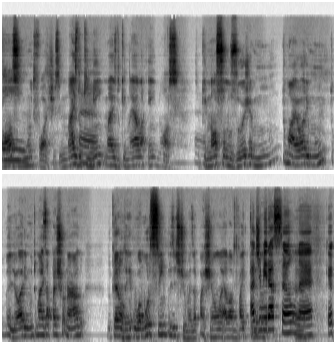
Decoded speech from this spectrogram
nós Sim. muito forte. Assim, mais do que É. em mim, mais do que nela, em nós. O que nós somos hoje é muito maior e muito melhor e muito mais apaixonado do que era ontem. O amor sempre existiu, mas a paixão, ela vai... criando- Admiração, É. né? Porque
